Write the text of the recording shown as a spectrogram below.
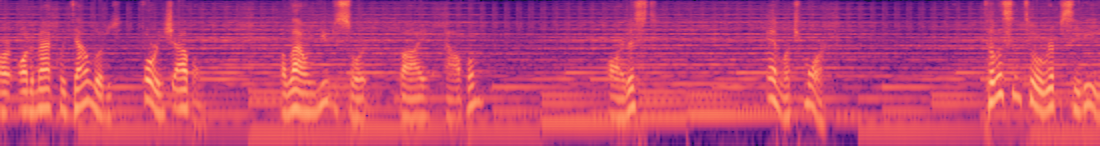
are automatically downloaded for each album, allowing you to sort by album, artist, and much more. To listen to a RIP CD,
